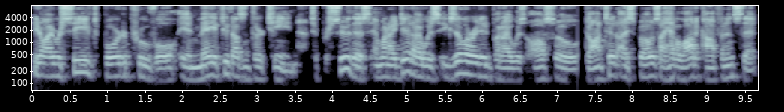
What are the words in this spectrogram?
You know, I received board approval in May of 2013 to pursue this. And when I did, I was exhilarated, but I was also daunted, I suppose. I had a lot of confidence that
